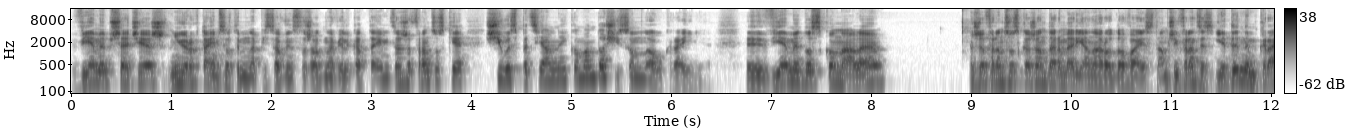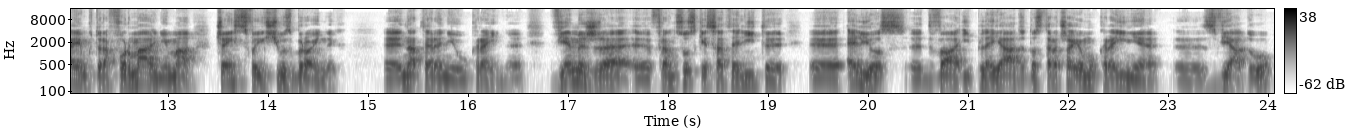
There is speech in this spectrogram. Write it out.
Wiemy przecież, New York Times o tym napisał, więc to żadna wielka tajemnica, że francuskie siły specjalne i komandosi są na Ukrainie. Wiemy doskonale, że francuska żandarmeria narodowa jest tam, czyli Francja jest jedynym krajem, która formalnie ma część swoich sił zbrojnych e, na terenie Ukrainy. Wiemy, że e, francuskie satelity e, Helios 2 i Pleiad dostarczają Ukrainie zwiadu.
